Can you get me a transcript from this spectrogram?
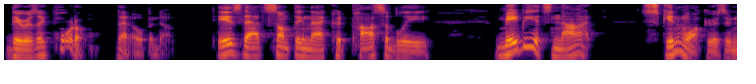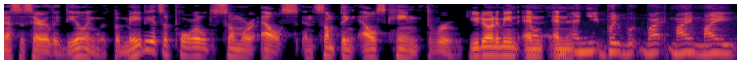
there is a portal that opened up? Is that something that could possibly, maybe it's not skinwalkers they're necessarily dealing with, but maybe it's a portal to somewhere else and something else came through. You know what I mean? And, well, and, and, and you, but my, my, my,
